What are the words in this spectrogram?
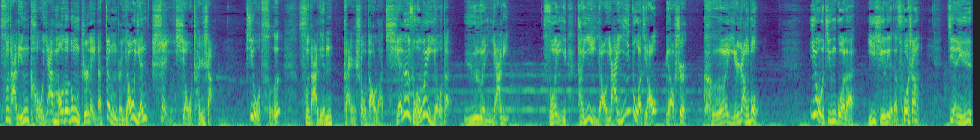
斯大林扣押毛泽东之类的政治谣言甚嚣尘上，就此，斯大林感受到了前所未有的舆论压力，所以他一咬牙一跺脚，表示可以让步。又经过了。一系列的磋商，鉴于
